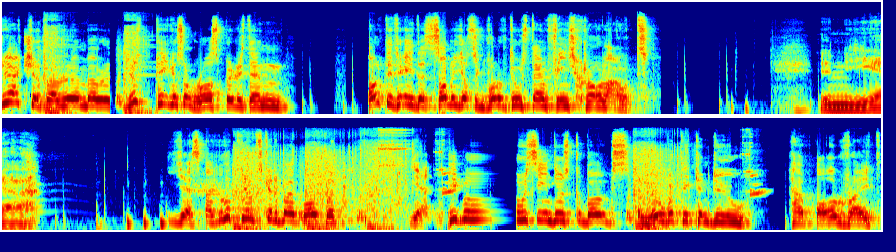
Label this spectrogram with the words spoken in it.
reaction. I remember just picking some raspberries, then out it is that suddenly just one of those damn things crawl out. And yeah. Yes, I got jump scared by a bug, but yeah, people who've seen those bugs and know what they can do have all right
